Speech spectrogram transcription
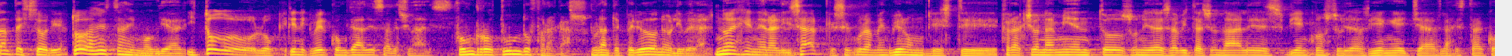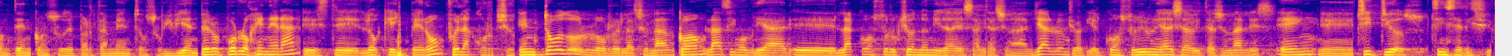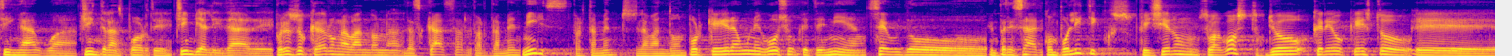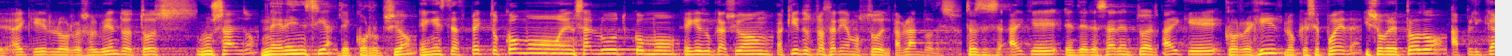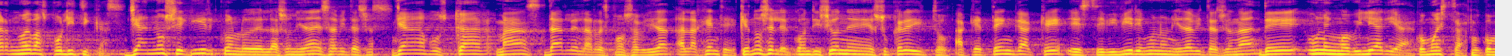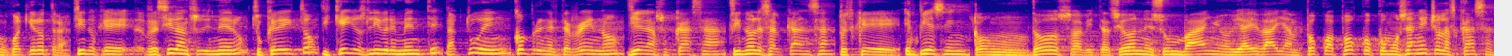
tanta historia. Todas estas inmobiliarias y todo lo que tiene que ver con unidades habitacionales fue un rotundo fracaso durante el periodo neoliberal. No es generalizar, que seguramente vieron este, fraccionamientos, unidades habitacionales bien construidas, bien hechas, la que está contenta con su departamento, su vivienda, pero por lo general este, lo que imperó fue la corrupción en todo lo relacionado con las inmobiliarias, eh, la construcción de unidades habitacionales. Ya lo hemos dicho, y el construir unidades habitacionales en eh, sitios sin servicio, sin agua, sin transporte, sin vialidades. Por eso quedaron abandonadas las casas, apartamentos, miles de apartamentos, el abandono, porque era un negocio que tenían pseudo empresarios con políticos que hicieron su agosto. Yo creo que esto eh, hay que irlo resolviendo. Entonces, un saldo, una herencia de corrupción en este aspecto, como en salud, como en educación. Aquí nos pasaríamos todo el hablando de eso. Entonces, hay que enderezar en todo, hay que corregir lo que se pueda y sobre todo aplicar nuevas políticas. Ya no seguir con lo de las unidades habitacionales, ya buscar más, darle la responsabilidad a la gente, que no se le condicione su crédito a que tenga que este, vivir en una unidad habitacional de una inmobiliaria como esta o como cualquier otra, sino que reciban su dinero, su crédito y que ellos libremente actúen, compren el terreno, lleguen a su casa, si no les alcanza, pues que empiecen con dos habitaciones, un baño y ahí vayan poco a poco, como se han hecho las casas,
